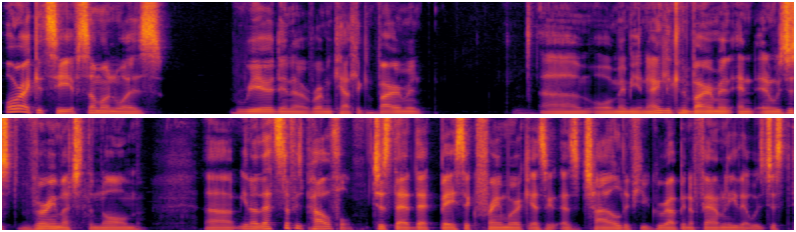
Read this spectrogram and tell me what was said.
Or I could see if someone was reared in a Roman Catholic environment, um, or maybe an Anglican environment, and, and it was just very much the norm. Uh, you know that stuff is powerful. Just that that basic framework as a, as a child. If you grew up in a family that was just,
